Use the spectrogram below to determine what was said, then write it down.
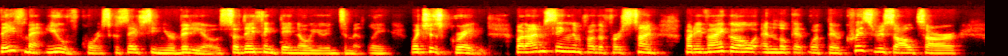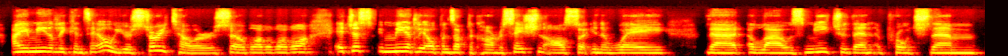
they've met you, of course, because they've seen your videos. So they think they know you intimately, which is great. But I'm seeing them for the first time. But if I go and look at what their quiz results are, I immediately can say, oh, you're a storyteller. So blah, blah, blah, blah. It just immediately opens up the conversation also in a way that allows me to then approach them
